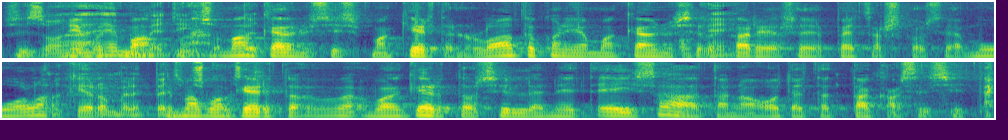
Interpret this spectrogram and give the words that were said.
siis on niin, ihan mä, mä, mä, oon käynyt, siis mä oon kiertänyt Laatokon ja mä oon käynyt okay. siellä Karjassa ja Petroskossa ja muualla. No, kerro meille ja mä voin kertoa, voin kertoa silleen, että ei saatana oteta takaisin sitä.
